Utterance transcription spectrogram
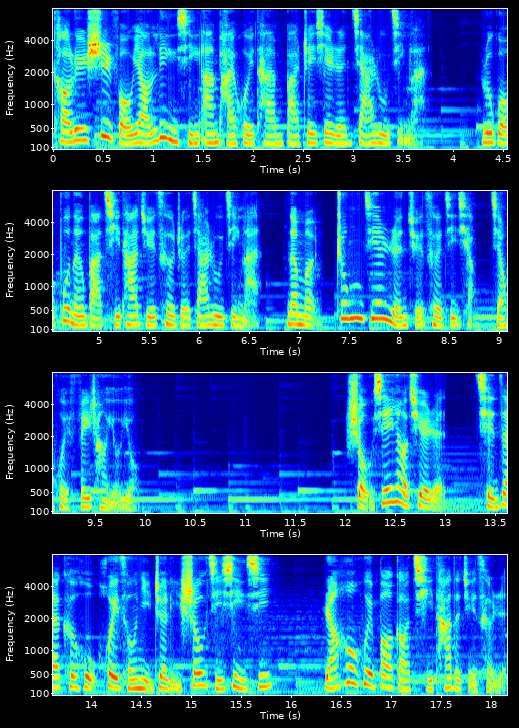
考虑是否要另行安排会谈，把这些人加入进来。如果不能把其他决策者加入进来，那么中间人决策技巧将会非常有用。首先要确认潜在客户会从你这里收集信息，然后会报告其他的决策人。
